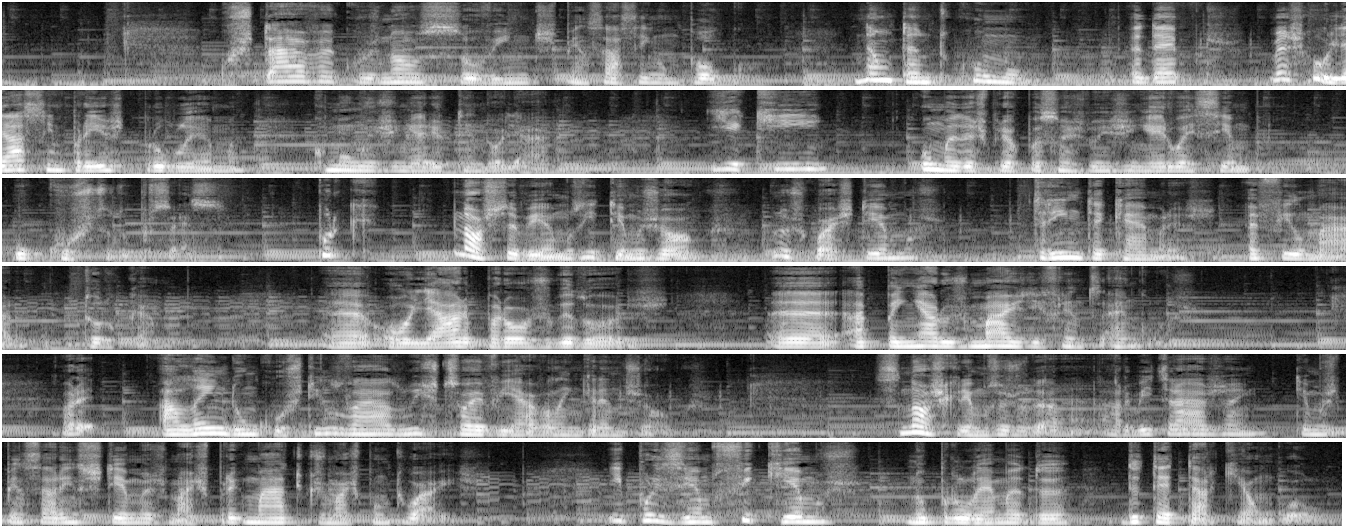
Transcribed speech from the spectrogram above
Gostava que os nossos ouvintes pensassem um pouco não tanto como adeptos, mas que olhassem para este problema como um engenheiro tem de olhar. E aqui, uma das preocupações do engenheiro é sempre o custo do processo. Porque nós sabemos e temos jogos nos quais temos 30 câmaras a filmar todo o campo, a olhar para os jogadores, a apanhar os mais diferentes ângulos. Ora, além de um custo elevado, isto só é viável em grandes jogos. Se nós queremos ajudar a arbitragem, temos de pensar em sistemas mais pragmáticos, mais pontuais. E, por exemplo, fiquemos no problema de detectar que há um golo.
